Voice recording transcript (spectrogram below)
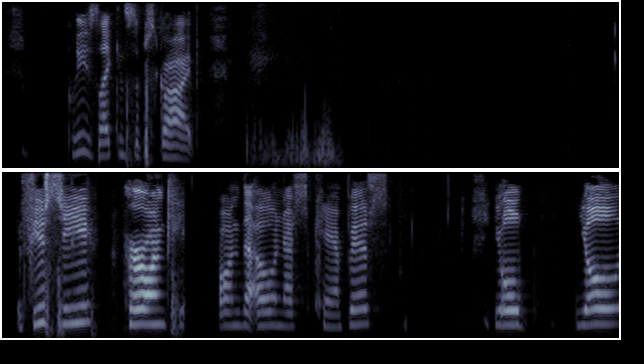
Please like and subscribe. If you see her on on the LNS campus, you'll you'll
